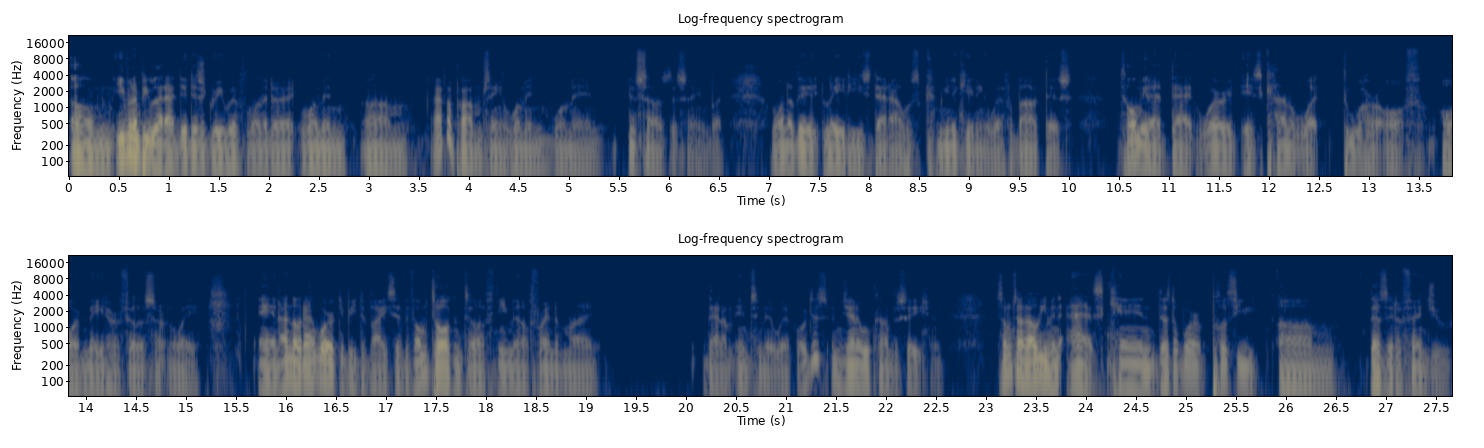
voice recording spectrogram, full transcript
um, even the people that I did disagree with, one of the women, um, I have a problem saying woman, woman. It sounds the same, but one of the ladies that I was communicating with about this told me that that word is kind of what threw her off or made her feel a certain way. And I know that word could be divisive. If I'm talking to a female friend of mine that I'm intimate with, or just in general conversation. Sometimes I'll even ask, "Can does the word pussy um does it offend you?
